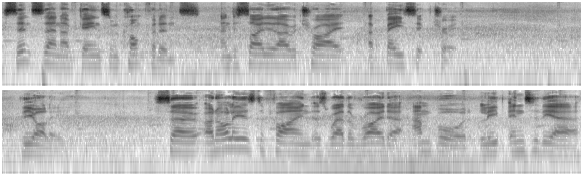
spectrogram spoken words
Since then, I've gained some confidence and decided I would try a basic trick the ollie. So, an ollie is defined as where the rider and board leap into the air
